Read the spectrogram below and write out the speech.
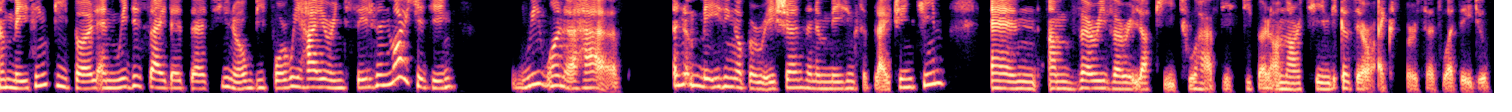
amazing people. And we decided that, you know, before we hire in sales and marketing, we want to have an amazing operations and amazing supply chain team. And I'm very, very lucky to have these people on our team because they are experts at what they do.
